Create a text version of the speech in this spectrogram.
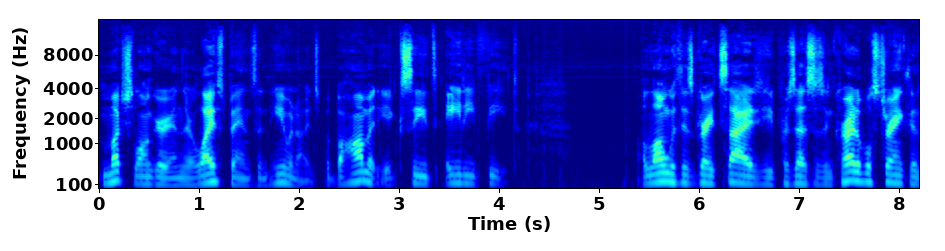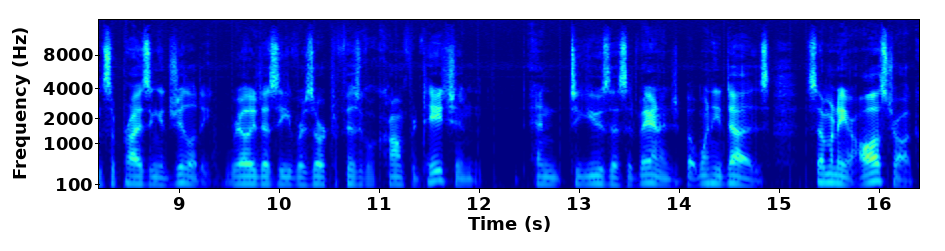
much longer in their lifespans than humanoids, but Bahamut exceeds 80 feet. Along with his great size, he possesses incredible strength and surprising agility. Rarely does he resort to physical confrontation and to use this advantage, but when he does, so many are awestruck,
